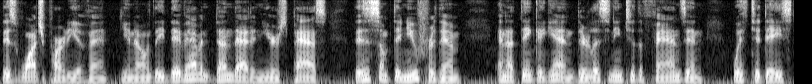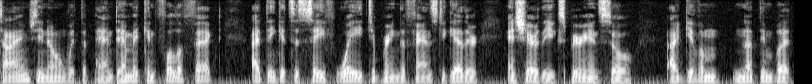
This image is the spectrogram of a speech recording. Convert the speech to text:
this watch party event. You know, they, they haven't done that in years past. This is something new for them. And I think, again, they're listening to the fans. And with today's times, you know, with the pandemic in full effect, I think it's a safe way to bring the fans together and share the experience. So I give them nothing but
